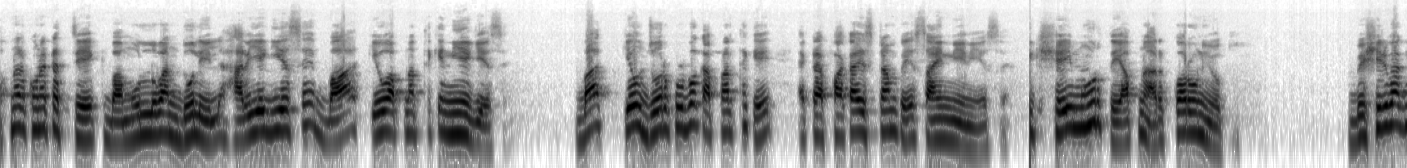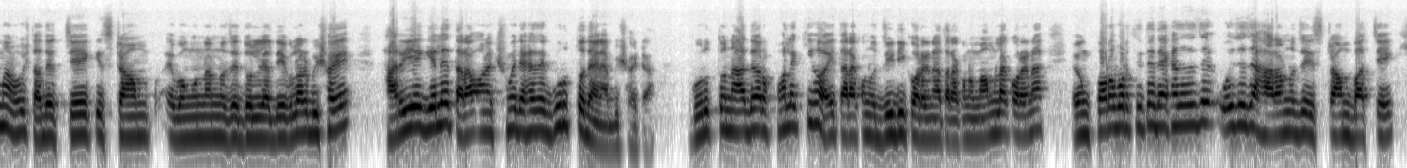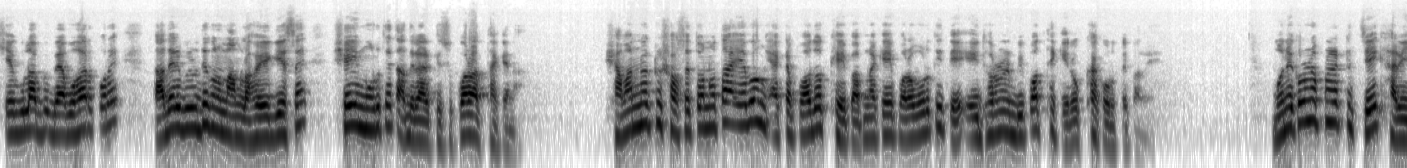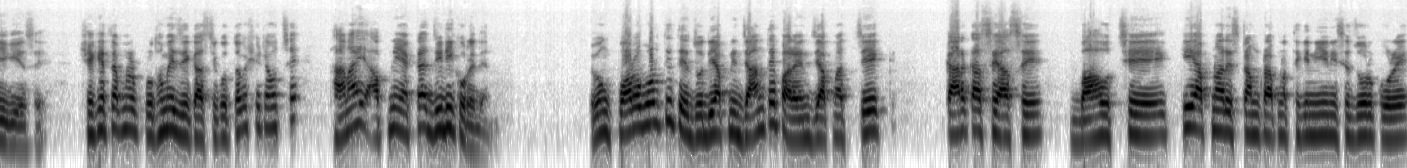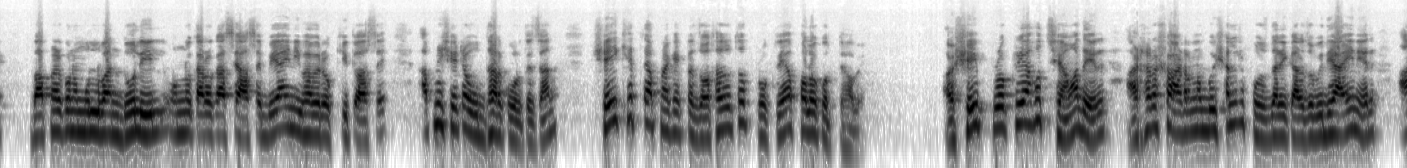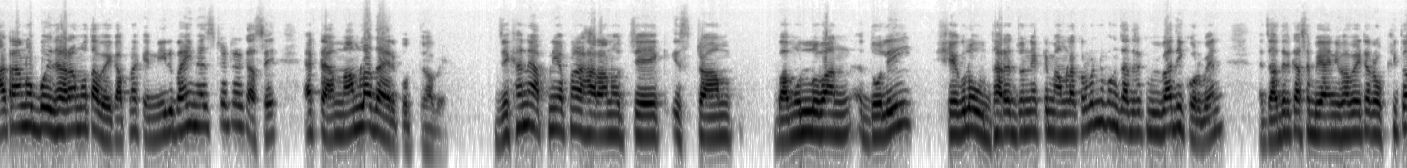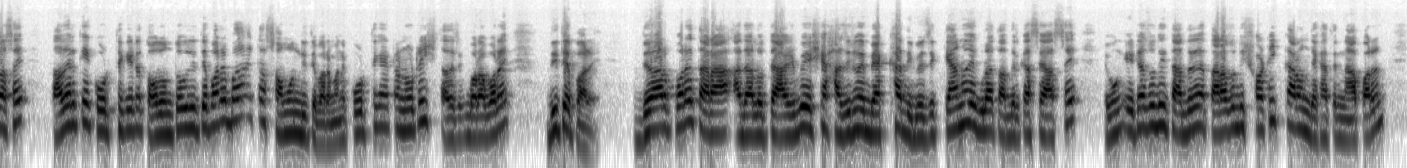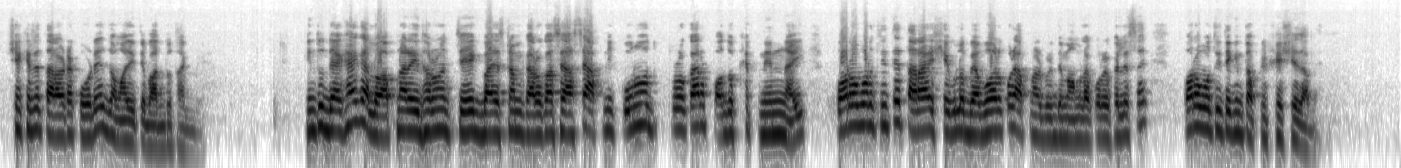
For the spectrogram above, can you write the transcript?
আপনার কোন একটা চেক বা মূল্যবান দলিল হারিয়ে গিয়েছে বা কেউ আপনার থেকে নিয়ে গিয়েছে বা কেউ জোরপূর্বক আপনার থেকে একটা ফাঁকা স্টাম্পে সাইন নিয়ে নিয়েছে। ঠিক সেই মুহূর্তে আপনার করণীয় কি? বেশিরভাগ মানুষ তাদের চেক স্টাম্প এবং অন্যান্য যে দলিল দলিলাদি এগুলোর বিষয়ে হারিয়ে গেলে তারা অনেক সময় দেখা যায় গুরুত্ব দেয় না বিষয়টা। গুরুত্ব না দেওয়ার ফলে কি হয়? তারা কোনো জিডি করে না, তারা কোনো মামলা করে না এবং পরবর্তীতে দেখা যায় যে ওই যে হারানো যে স্টাম্প বা চেক, সেগুলা ব্যবহার করে তাদের বিরুদ্ধে কোনো মামলা হয়ে গিয়েছে। সেই মুহূর্তে তাদের আর কিছু করার থাকে না। সামান্য একটু সচেতনতা এবং একটা পদক্ষেপ আপনাকে পরবর্তীতে এই ধরনের বিপদ থেকে রক্ষা করতে পারে। মনে করুন আপনার একটা চেক হারিয়ে গিয়েছে। সেক্ষেত্রে আপনার প্রথমে যে কাজটি করতে হবে সেটা হচ্ছে, থানায় আপনি একটা জিডি করে দেন। এবং পরবর্তীতে যদি আপনি জানতে পারেন যে আপনার চেক কার কাছে আছে বা হচ্ছে কে আপনার স্টাম্পটা আপনার থেকে নিয়ে নিছে জোর করে বা আপনার কোনো মূল্যবান দলিল অন্য কারও কাছে আছে বেআইনি ভাবে রক্ষিত আছে, আপনি সেটা উদ্ধার করতে চান, সেই ক্ষেত্রে আপনাকে একটা যথাযথ প্রক্রিয়া ফলো করতে হবে। আর সেই প্রক্রিয়া হচ্ছে আমাদের আঠারোশো আটানব্বই সালের ফৌজদারি কার্যবিধি আইনের আটানব্বই ধারা মোতাবেক আপনাকে নির্বাহী ম্যাজিস্ট্রেটের কাছে একটা মামলা দায়ের করতে হবে, যেখানে আপনি আপনার হারানো চেক, স্টাম্প বা মূল্যবান দলিল, সেগুলো উদ্ধারের জন্য একটি মামলা করবেন এবং যাদেরকে বিবাদী করবেন, যাদের কাছে বেআইনিভাবে এটা রক্ষিত আছে, তাদেরকে কোর্ট থেকে এটা তদন্তও দিতে পারে বা একটা সমন দিতে পারে। মানে কোর্ট থেকে একটা নোটিশ তাদের বরাবরে দিতে পারে। দেওয়ার পরে তারা আদালতে আসবে, এসে হাজির হয়ে ব্যাখ্যা দিবে যে কেন এগুলা তাদের কাছে আছে এবং এটা যদি তাদের, তারা যদি সঠিক কারণ দেখাতে না পারেন, সেক্ষেত্রে তারা এটা কোর্টে জমা দিতে বাধ্য থাকবে। কিন্তু দেখা গেল, আপনার এই ধরনের চেক বা স্টাম্প কারও কাছে আছে, আপনি কোনো প্রকার পদক্ষেপ নেন নাই পরবর্তীতে তারা সেগুলো ব্যবহার করে আপনার বিরুদ্ধে মামলা করে ফেলেছে। পরবর্তীতে কিন্তু আপনি ফেঁসে যাবেন।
